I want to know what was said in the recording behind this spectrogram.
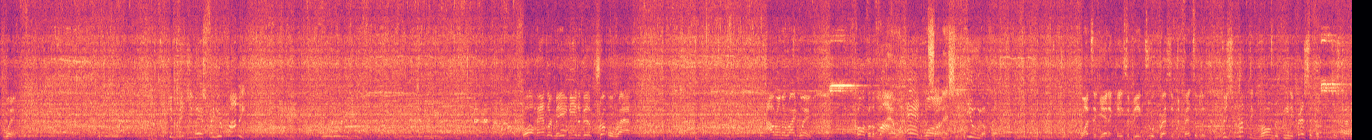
Left wing. Can make you ask for your mommy. Ball handler may be in a bit of trouble, Raph. Out on the right wing. Called for the Oh, foul. and one. And I saw one. that shit. Beautiful. Once again, a case of being too aggressive defensively. There's nothing wrong with being aggressive, but you just gotta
